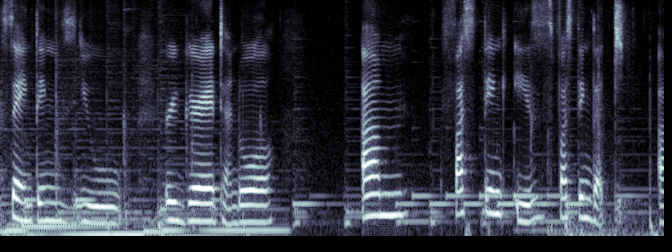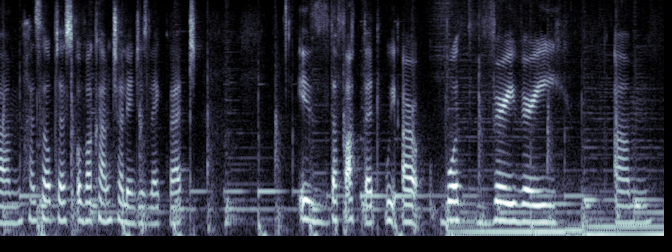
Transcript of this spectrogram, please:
saying things you regret and all. Um first thing is first thing that um, has helped us overcome challenges like that is the fact that we are both very, very um,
